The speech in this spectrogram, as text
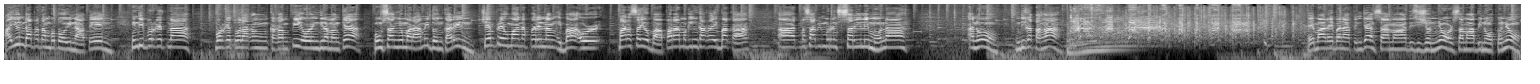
ayun dapat ang botohin natin. Hindi porket na porket wala kang kakampi or hindi naman kaya kung saan yung marami doon ka rin. Syempre umanap ka rin ng iba or para sa'yo ba, para maging kakaiba ka at masabi mo rin sa sarili mo na ano, hindi ka tanga. Eh malay ba natin dyan sa mga desisyon nyo or sa mga binoto nyo?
